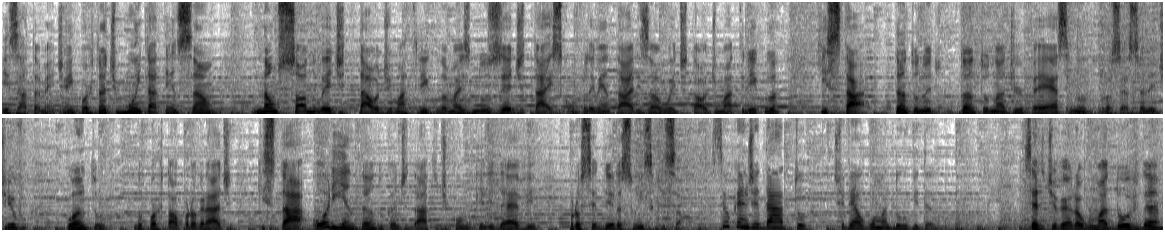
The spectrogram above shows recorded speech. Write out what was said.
Exatamente. É importante muita atenção, não só no edital de matrícula, mas nos editais complementares ao edital de matrícula, que está tanto, no, tanto na DIRPS, no processo seletivo, quanto no portal Prograde, que está orientando o candidato de como que ele deve proceder a sua inscrição. Se o candidato tiver alguma dúvida? Se ele tiver alguma dúvida,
